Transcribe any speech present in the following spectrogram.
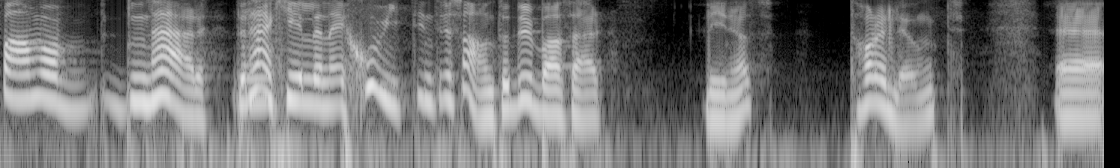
Fan vad den här, den här Mm. killen är skitintressant. Och du bara så här. Linus, ta det lugnt. Eh,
